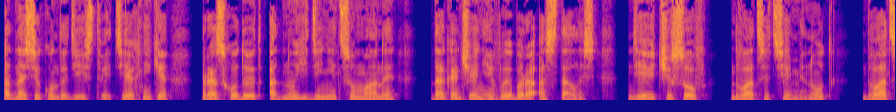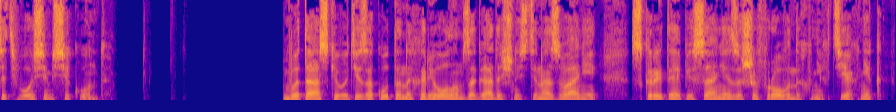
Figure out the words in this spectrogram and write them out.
Одна секунда действия техники расходует одну единицу маны. До окончания выбора осталось 9 часов 27 минут 28 секунд. Вытаскивать из окутанных ореолом загадочности названий скрытые описания зашифрованных в них техник –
